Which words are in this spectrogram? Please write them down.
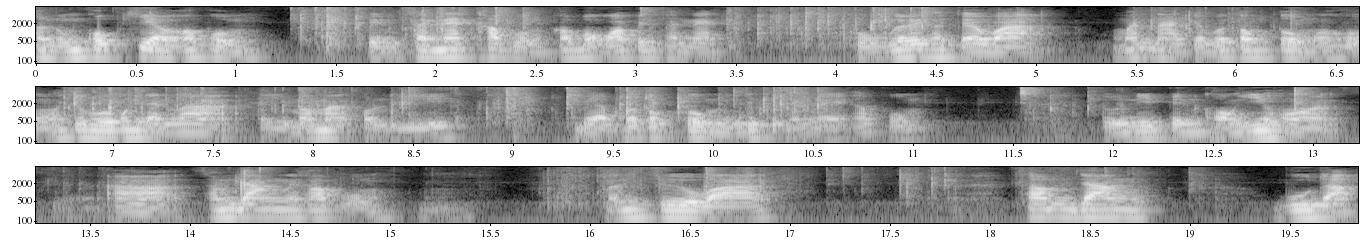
ขนมคบเคี้ยวครับผม เป็นสแน็คครับผมเขาบอกว่าเป็นสแน็คผมก็เลยเข้าใจว่ามันน่าจะบ่ต้องต้มครับผมเขาจะรู้เหมือนกันว่าไอ้มาม่าเกาหลีแบบบ่ต้องต้มนี่จะเป็นยังไงครับ ผม ตัวนี้เป็นของยี่ห้ออ่าซัมยังนะครับ ผม มันชื่อว่าซัมยังบูดัก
